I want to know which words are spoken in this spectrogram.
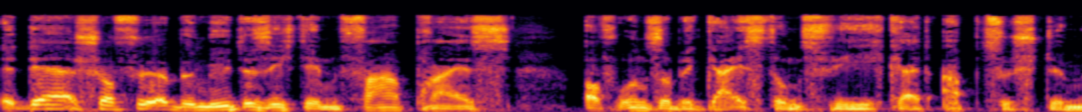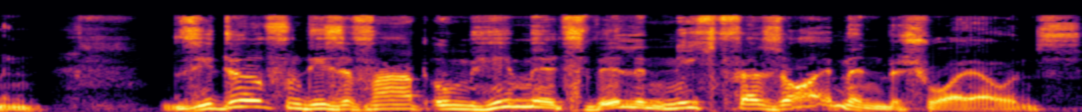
Der Chauffeur bemühte sich, den Fahrpreis auf unsere Begeisterungsfähigkeit abzustimmen. Sie dürfen diese Fahrt um Himmels willen nicht versäumen, beschwor er uns.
